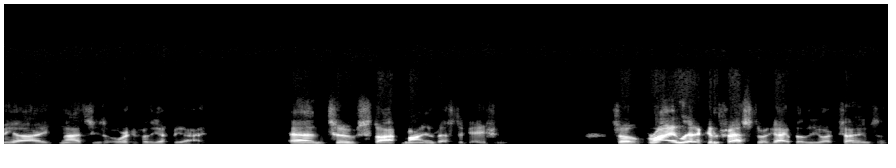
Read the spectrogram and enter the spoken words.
FBI Nazis that were working for the FBI and to stop my investigation. So Ryan later confessed to a guy from the New York Times, and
